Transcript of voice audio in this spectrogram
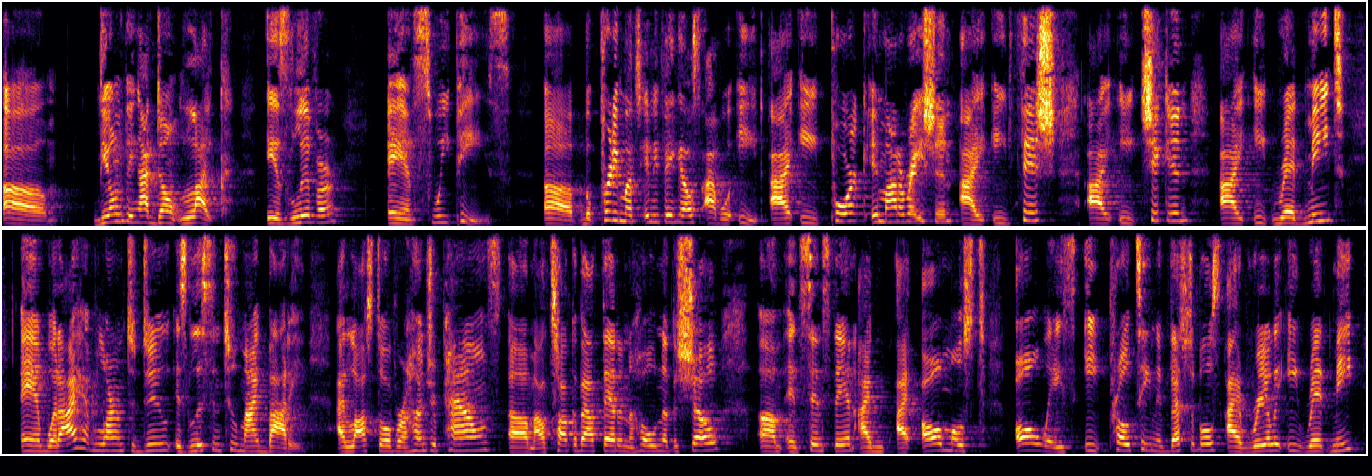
Um, the only thing I don't like is liver and sweet peas. Uh, but pretty much anything else I will eat. I eat pork in moderation. I eat fish. I eat chicken. I eat red meat. And what I have learned to do is listen to my body. I lost over 100 pounds. Um, I'll talk about that in a whole nother show. Um, and since then, I, I almost always eat protein and vegetables. I rarely eat red meat.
